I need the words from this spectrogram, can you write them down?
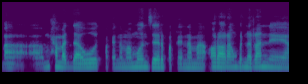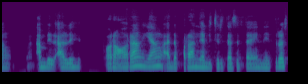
uh, Muhammad Daud, pakai nama Munzir, pakai nama orang-orang benerannya yang ambil alih orang-orang yang ada perannya di cerita-cerita ini. Terus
